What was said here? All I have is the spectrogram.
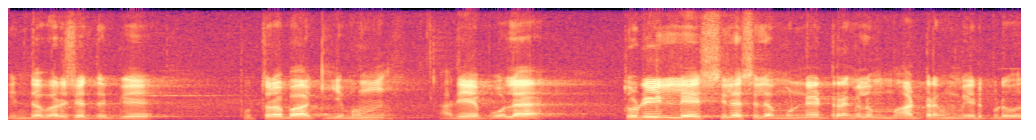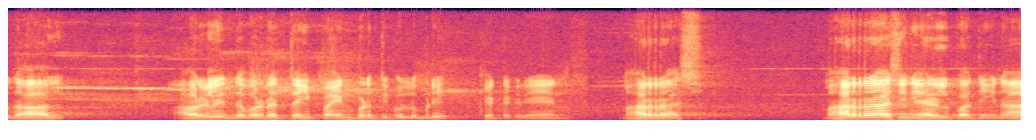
இந்த வருஷத்துக்கு புத்திரபாக்கியமும் அதே போல் தொழிலிலே சில சில முன்னேற்றங்களும் மாற்றங்களும் ஏற்படுவதால் அவர்கள் இந்த வருடத்தை பயன்படுத்தி கொள்ளும்படி கேட்டுக்கிறேன். மகராசி மகராசினியர்கள் பார்த்தீங்கன்னா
